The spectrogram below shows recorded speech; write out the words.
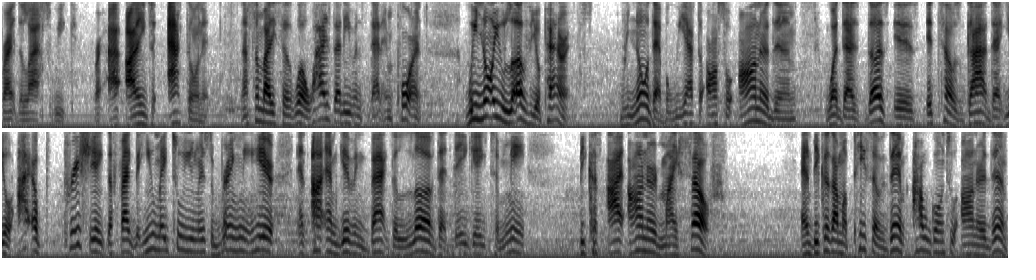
Right. The last week. Right. I, I need to act on it. Now somebody says, well, why is that even that important? We know you love your parents. We know that, but we have to also honor them. What that does is it tells God that, yo, I appreciate the fact that you made two humans to bring me here, and I am giving back the love that they gave to me because I honored myself. And because I'm a piece of them, I'm going to honor them.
